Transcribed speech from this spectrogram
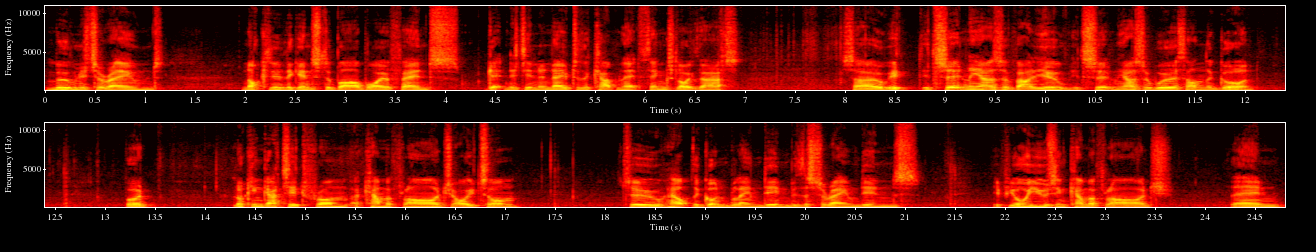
moving it around, knocking it against a barbed wire fence, getting it in and out of the cabinet, things like that. So it, it certainly has a value, it certainly has a worth on the gun. But looking at it from a camouflage item, to help the gun blend in with the surroundings if you're using camouflage then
